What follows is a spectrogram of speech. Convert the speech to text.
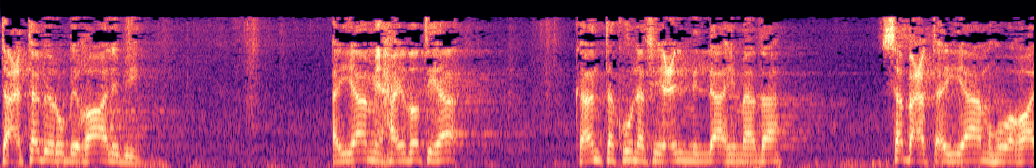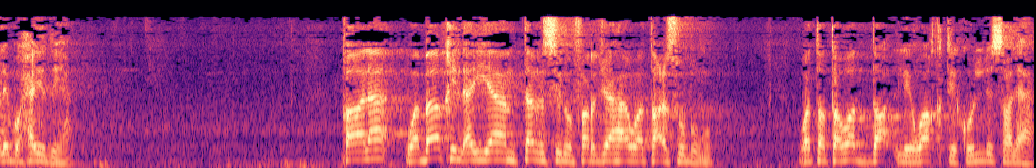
تعتبر بغالب أيام حيضتها كأن تكون في علم الله ماذا؟ سبعة أيام هو غالب حيضها. قال وباقي الأيام تغسل فرجها وتعصبه وتتوضأ لوقت كل صلاة.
